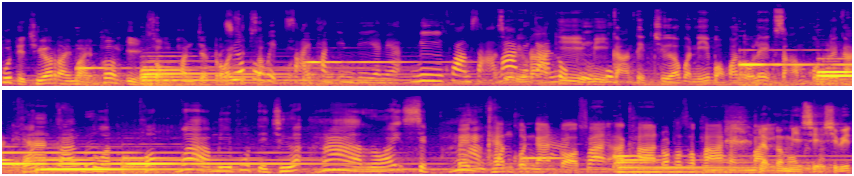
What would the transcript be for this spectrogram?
ผู้ติดเชื้อรายใหม่เพิ่มอีกเชื้อโควิด2,713สายพันธุ์อินเดียเนี่ยมีความสามารถในการหลบที่หลีกมีกลุ่มการติดเชื้อวันนี้บอกว่าตัวเลข 3 คนด้วยกันเนี่ยผนะลฮะการตรวจพบว่ามีผู้ติดเชื้อ 515 เป็นแคมป์คนงานก่อสร้างอาคารรัฐสภาแห่งใหม่แล้วก็มีเสียชีวิต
